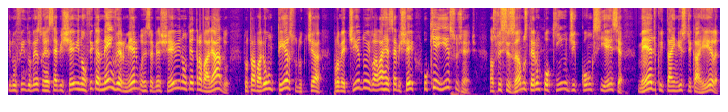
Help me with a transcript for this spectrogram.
e no fim do mês tu recebe cheio e não fica nem vermelho por receber cheio e não ter trabalhado? Tu trabalhou um terço do que tinha prometido e vai lá e recebe cheio. O que é isso, gente? Nós precisamos ter um pouquinho de consciência. Médico que está em início de carreira,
